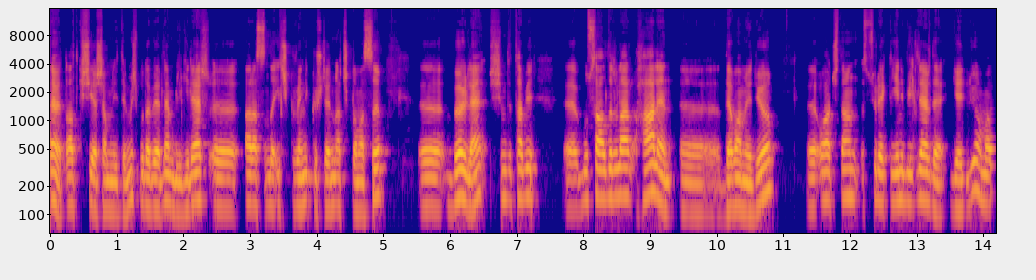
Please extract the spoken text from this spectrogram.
Evet 6 kişi yaşamını yitirmiş. Bu da verilen bilgiler e, arasında iç güvenlik güçlerinin açıklaması e, böyle. Şimdi tabii e, bu saldırılar halen e, devam ediyor. E, o açıdan sürekli yeni bilgiler de geliyor ama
